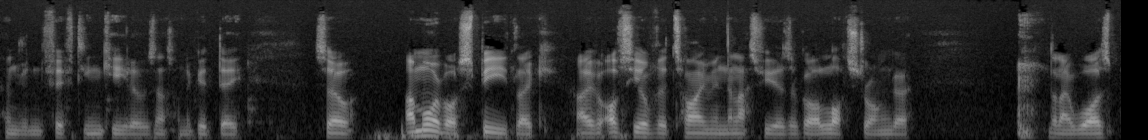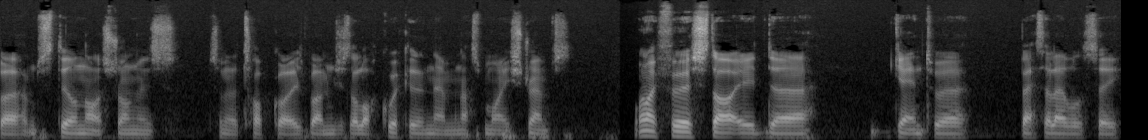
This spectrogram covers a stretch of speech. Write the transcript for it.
115 kilos. That's on a good day. So I'm more about speed. Like I've obviously over the time in the last few years, I've got a lot stronger than I was, but I'm still not as strong as some of the top guys. But I'm just a lot quicker than them, and that's my strengths. When I first started uh, getting to a better level, say,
